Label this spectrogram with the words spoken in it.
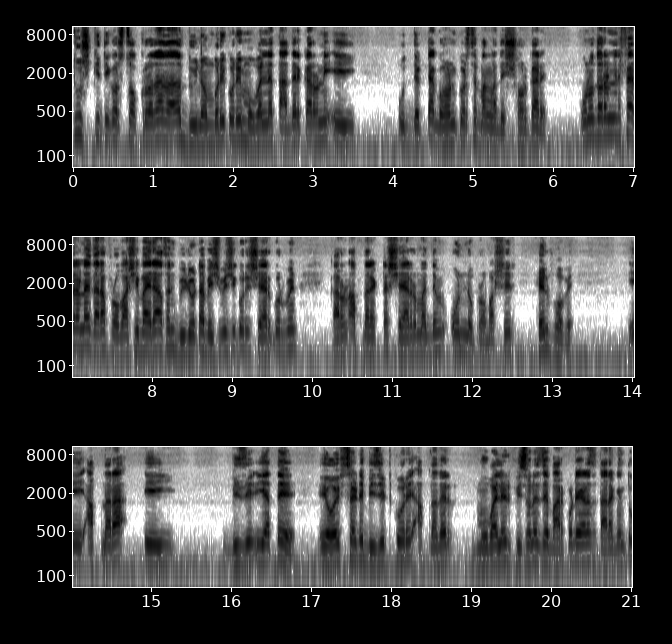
দুষ্কৃতিকর চক্ররা, তারা দুই নম্বরই করে মোবাইল নেয়, তাদের কারণে এই উদ্যোগটা গ্রহণ করছে বাংলাদেশ সরকারে। কোনো ধরনের ফেরা নাই। যারা প্রবাসী বাইরে আছেন, ভিডিওটা বেশি বেশি করে শেয়ার করবেন, কারণ আপনার একটা শেয়ারের মাধ্যমে অন্য প্রবাসীর হেল্প হবে। এই আপনারা এই ভিজিট ইয়াতে, এই ওয়েবসাইটে ভিজিট করে আপনাদের মোবাইলের পিছনে যে বারকোড এর আছে, তারা কিন্তু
